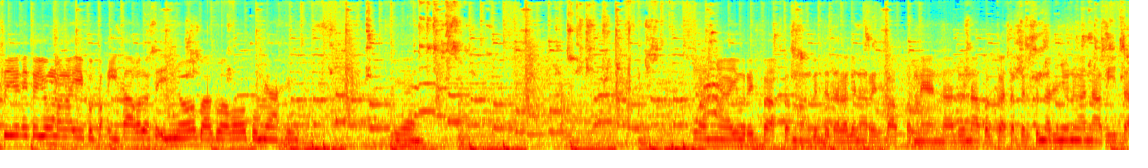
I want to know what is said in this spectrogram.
So yun, ito yung mga ipapakita ko lang sa inyo bago ako pumiyahe. Ayan. Ayan nga yung red factor. Ang ganda talaga ng red factor na yan. Lalo na pagka sa personal nyo na nga nakita.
